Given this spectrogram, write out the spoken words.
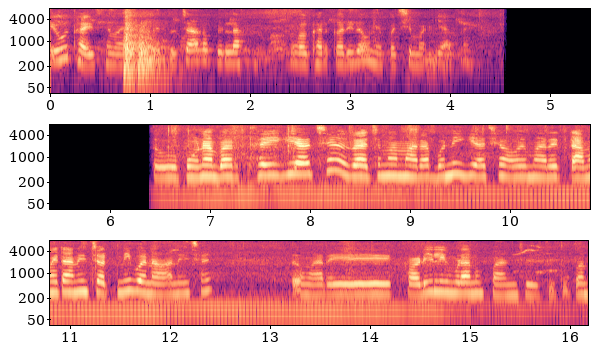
એવું થાય છે મારી સાથે તો ચાલો પહેલાં વઘાર કરી દઉં ને પછી મળીએ આપણે. તો પૂણા બાર થઈ ગયા છે. રાજમાં મારા બની ગયા છે. હવે મારે ટામેટાની ચટણી બનાવવાની છે. તો મારે કડી લીમડાનું પાન જોઈતું હતું, પણ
